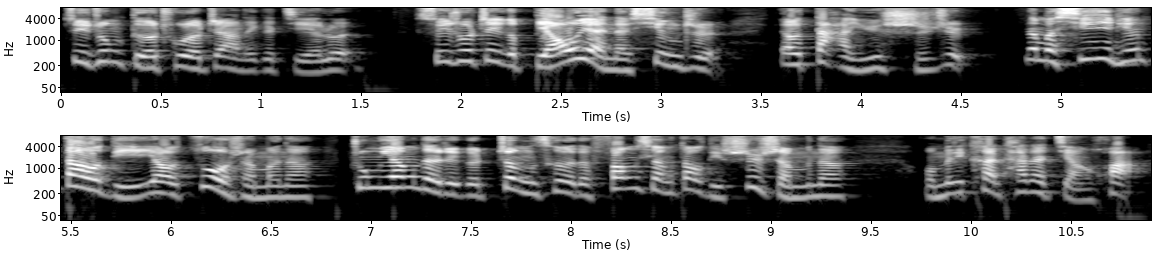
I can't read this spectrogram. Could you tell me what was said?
最终得出了这样的一个结论。所以说，这个表演的性质要大于实质。那么，习近平到底要做什么呢？中央的这个政策的方向到底是什么呢？我们一看他的讲话，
